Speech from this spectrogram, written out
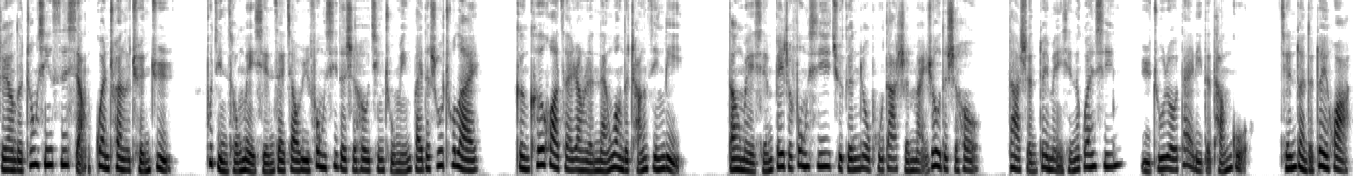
这样的中心思想贯穿了全剧，不仅从美贤在教育凤溪的时候清楚明白的说出来，更刻画在让人难忘的场景里。当美贤背着凤溪去跟肉铺大婶买肉的时候，大婶对美贤的关心与猪肉袋里的糖果，简短的对话。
